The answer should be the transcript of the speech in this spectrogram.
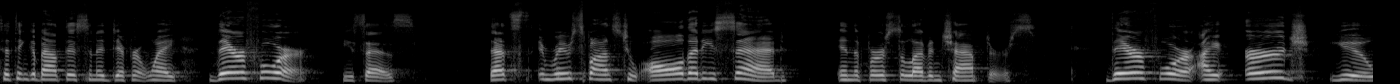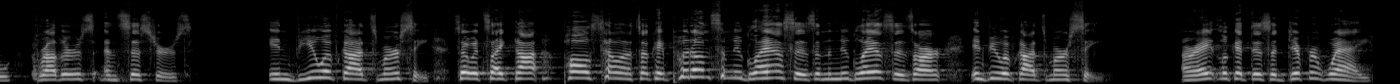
to think about this in a different way. Therefore, he says, that's in response to all that he said in the first 11 chapters. Therefore, I urge you, brothers and sisters, in view of God's mercy. So it's like God, Paul's telling us, okay, put on some new glasses, and the new glasses are in view of God's mercy. All right, look at this a different way.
